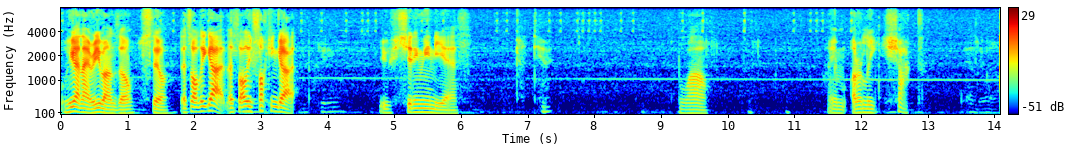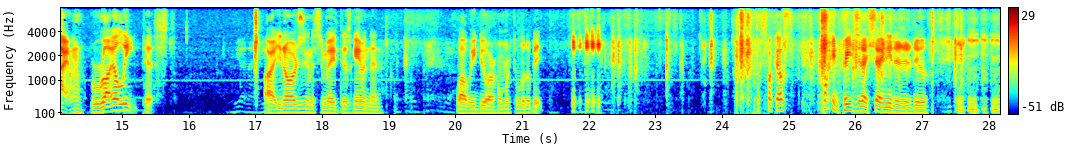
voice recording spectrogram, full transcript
Well, he got nine rebounds though. Still, that's all he got. That's all he fucking got. You shitting me in the ass? God damn it! Wow. I am utterly shocked. I am royally pissed. Alright, you know we're just gonna simulate this game and then while we do our homework a little bit. the fuck else? Fucking page did I say I needed to do?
